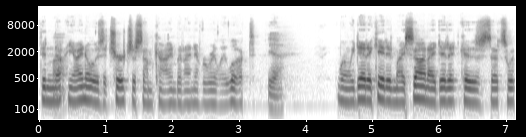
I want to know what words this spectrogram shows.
Didn't Wow. know, you know, I know it was a church of some kind, but I never really looked. Yeah. When we dedicated my son, I did it because that's what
